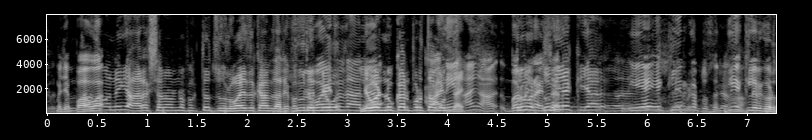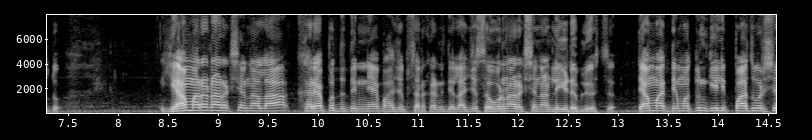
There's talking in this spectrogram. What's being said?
म्हणजे पवार आरक्षणावरनं फक्त झुलवायचं काम झालं फक्त झुलवायचं निव- झालं. निवडणुकांपुरता आणि- मुद्दा आहे. आणि- बरोबर आहे, तुम्ही- तुम्ही सर. एक या हे क्लिअर करतो सर. क्लिअर करतो. या मराठा आरक्षणाला खऱ्या पद्धतीने न्याय भाजप सरकारने दिला जे सवर्ण आरक्षण आणलं ईडब्ल्यू एसचं त्या माध्यमातून गेली पाच वर्ष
